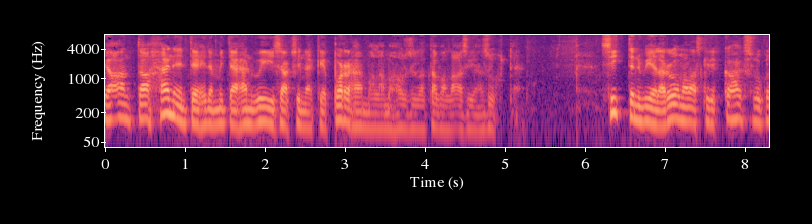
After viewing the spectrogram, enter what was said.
ja antaa hänen tehdä, mitä hän viisaaksi näkee parhaimmalla mahdollisella tavalla asian suhteen. Sitten vielä roomalaiskirja 8. luku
